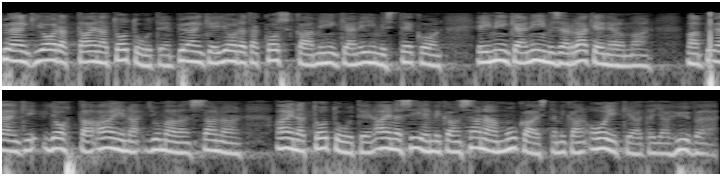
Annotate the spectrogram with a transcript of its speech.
Pyhä henki johdattaa aina totuuteen. Pyhä henki ei johdata koskaan mihinkään ihmistekoon, ei mihinkään ihmisen rakennelmaan, vaan pyhä henki johtaa aina Jumalan sanaan, aina totuuteen, aina siihen, mikä on sanan mukaista, mikä on oikeata ja hyvää.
